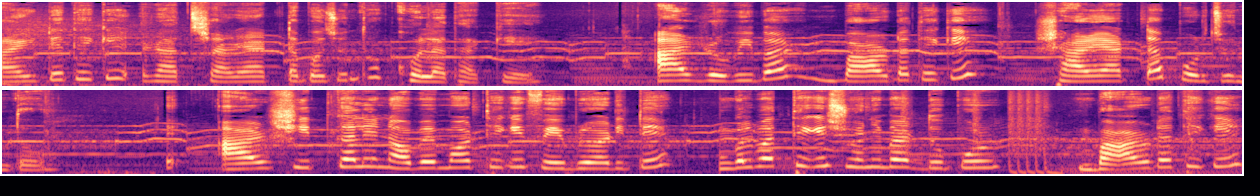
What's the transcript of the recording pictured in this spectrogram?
আড়াইটে থেকে রাত সাড়ে আটটা পর্যন্ত খোলা থাকে, আর রবিবার বারোটা থেকে সাড়ে আটটা পর্যন্ত। আর শীতকালে নভেম্বর থেকে ফেব্রুয়ারিতে মঙ্গলবার থেকে শনিবার দুপুর বারোটা থেকে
